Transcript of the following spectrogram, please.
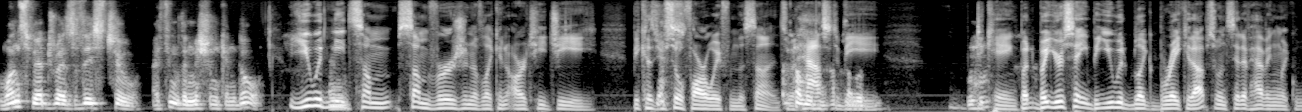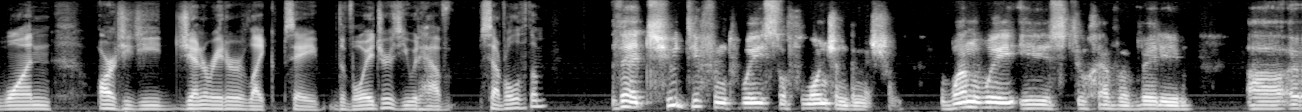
once we address these two, I think the mission can go. You would need some some version of like an RTG because yes. you're so far away from the sun, so it has to absolutely. be mm-hmm. decaying. But but you're saying but you would like break it up so instead of having like one RTG generator like say the Voyagers, you would have several of them? There are two different ways of launching the mission. One way is to have a very uh,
